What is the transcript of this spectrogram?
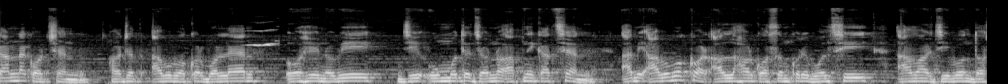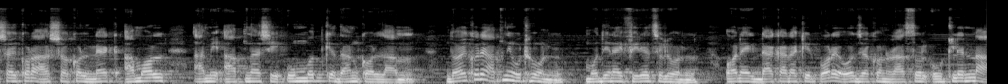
কান্না করছেন। হজরত আবু বকর বললেন ও হে নবী, যে উম্মতের জন্য আপনি কাঁদছেন, আমি আবু বকর আল্লাহর কসম করে বলছি, আমার জীবন দশায় করা সকল নেক আমল আমি আপনার সেই উম্মতকে দান করলাম। দয়া করে আপনি উঠুন, মদিনায় ফিরে চলুন। অনেক ডাকাডাকির পরেও যখন রাসুল উঠলেন না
